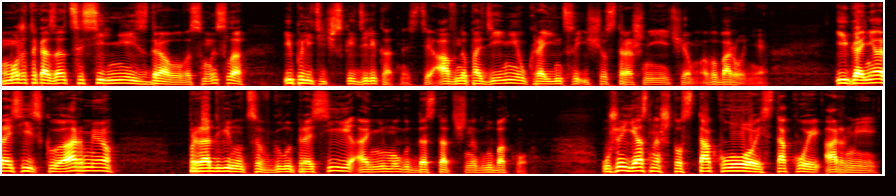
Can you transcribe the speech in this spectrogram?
может оказаться сильнее здравого смысла и политической деликатности, а в нападении украинцы еще страшнее, чем в обороне. И гоня российскую армию, продвинуться вглубь России они могут достаточно глубоко. Уже ясно, что с такой, с такой армией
